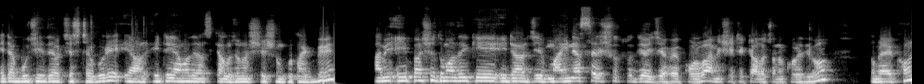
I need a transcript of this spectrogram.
এটা বুঝিয়ে দেওয়ার চেষ্টা করি, আর এটাই আমাদের আজকে আলোচনার শেষ অঙ্ক থাকবে। আমি এই পাশে তোমাদেরকে এটার যে মাইনাসের সূত্র দিয়ে যেভাবে করব, আমি সেটা একটু আলোচনা করে দিব। তোমরা এখন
